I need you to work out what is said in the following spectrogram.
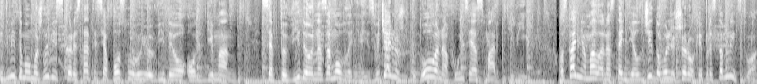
відмітимо можливість скористатися послугою Video on Demand, себто відео на замовлення і, звичайно ж, вбудована функція Smart TV. Остання мала на стенді LG доволі широке представництво.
